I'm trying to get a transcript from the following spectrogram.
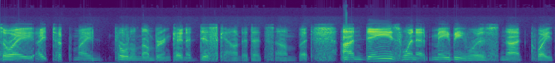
So I I took my total number and kind of discounted it some. But on days when it maybe was not quite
